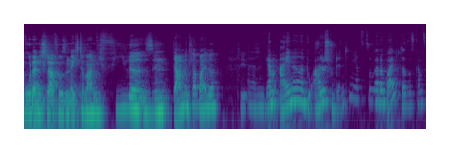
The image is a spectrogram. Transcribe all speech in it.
wo dann die schlaflosen Nächte waren. Wie viele sind da mittlerweile tätig? Ähm, wir haben eine duale Studentin sogar dabei. Das ist ganz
